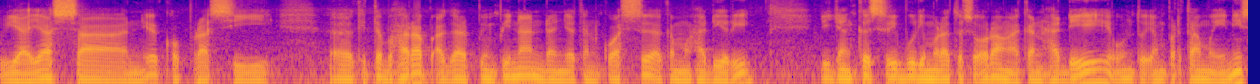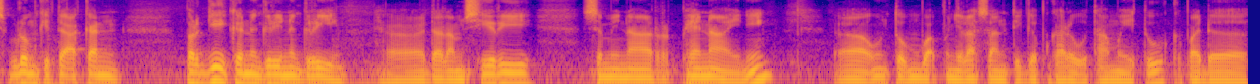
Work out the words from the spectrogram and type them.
yayasan ya koperasi. Kita berharap agar pimpinan dan jawatan kuasa akan menghadiri. Dijangka 1500 orang akan hadir untuk yang pertama ini sebelum kita akan pergi ke negeri-negeri uh, dalam siri seminar PENA ini uh, untuk membuat penjelasan tiga perkara utama itu kepada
